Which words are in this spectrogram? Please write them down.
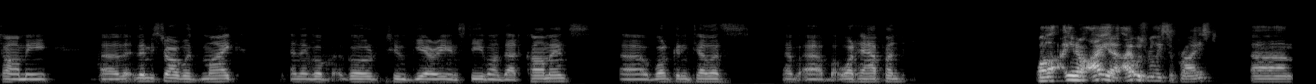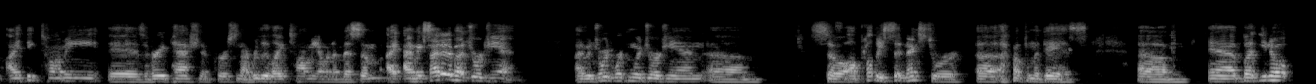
Tommy. Let, let, me start with Mike, and then go go to Garry and Steve on that comments. what can you tell us about what happened? Well, you know, I uh, I was really surprised. Um, I think Tommy is a very passionate person. I really like Tommy. I'm going to miss him. I, am excited about Georgianne. I've enjoyed working with Georgianne. Um, so I'll probably sit next to her uh, up on the dais. Um, and, but, you know,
